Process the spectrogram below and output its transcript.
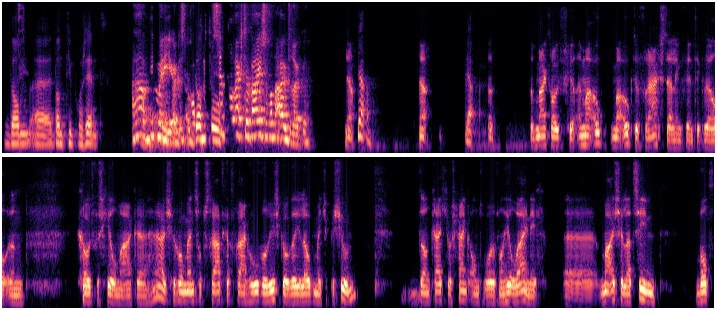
dan, uh, dan 10%. Ah, op die manier. Dus dat simpelweg de wijze van uitdrukken. Ja. Ja. ja. ja. Dat, dat maakt groot verschil. En maar, ook, maar ook de vraagstelling vind ik wel een groot verschil maken. Als je gewoon mensen op straat gaat vragen hoeveel risico wil je lopen met je pensioen, dan krijg je waarschijnlijk antwoorden van heel weinig. Uh, maar als je laat zien wat,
